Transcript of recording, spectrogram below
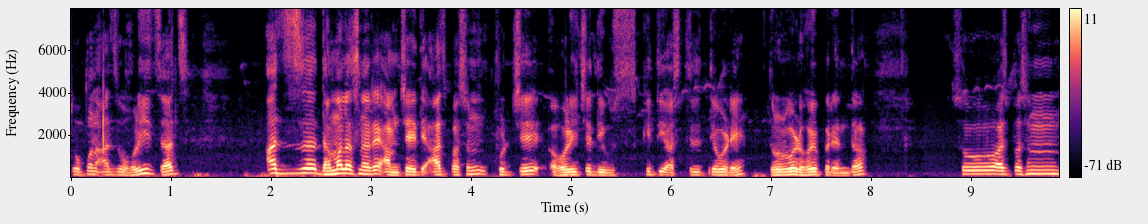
तो पण आज होळीचाच. आज धमाल असणार आहे आमच्या इथे. आजपासून पुढचे होळीचे दिवस किती असतील तेवढे धुळवड होईपर्यंत. सो आजपासून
